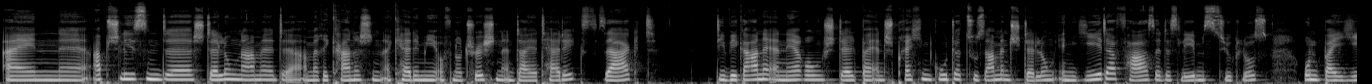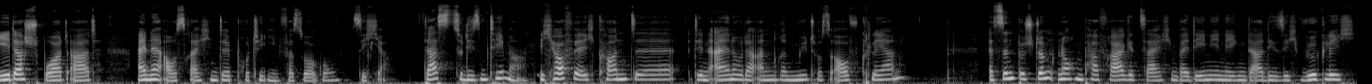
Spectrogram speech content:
Eine abschließende Stellungnahme der amerikanischen Academy of Nutrition and Dietetics sagt, die vegane Ernährung stellt bei entsprechend guter Zusammenstellung in jeder Phase des Lebenszyklus und bei jeder Sportart eine ausreichende Proteinversorgung sicher. Das zu diesem Thema. Ich hoffe, ich konnte den einen oder anderen Mythos aufklären. Es sind bestimmt noch ein paar Fragezeichen bei denjenigen da, die sich wirklich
